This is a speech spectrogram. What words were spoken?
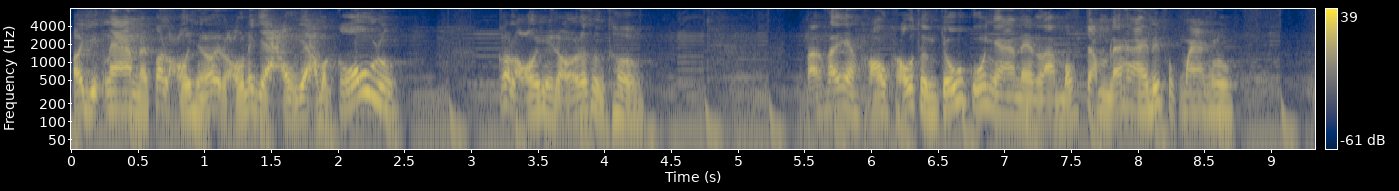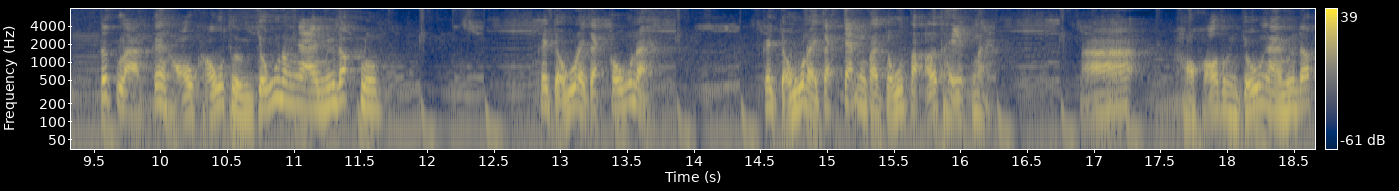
ở Việt Nam này có loại thì nó loại nó giàu giàu mà cố luôn. Có loại thì loại nó thường thường bạn thấy là hộ khẩu thường trú của nhà này là 102 lít phục mang luôn. Tức là cái hộ khẩu thường trú nó ngay miếng đất luôn. Cái chủ này chắc cú nè. Cái chủ này chắc chắn ta chủ ta ở thiệt nè. Đó, hộ khẩu thường trú ngay miếng đất.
